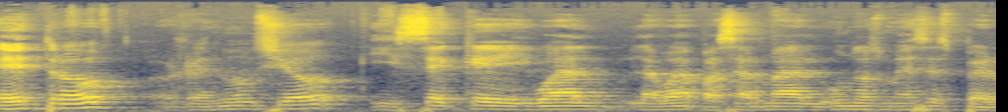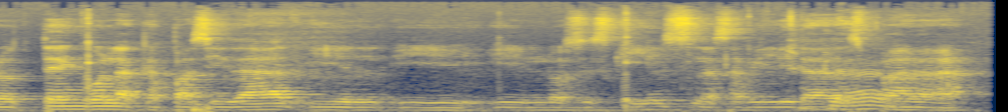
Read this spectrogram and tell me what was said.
entro, renuncio y sé que igual la voy a pasar mal unos meses, pero tengo la capacidad y, el, y, y los skills, las habilidades para,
